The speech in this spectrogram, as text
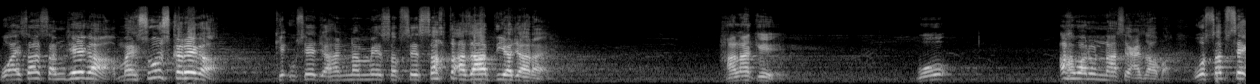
وہ ایسا سمجھے گا، محسوس کرے گا کہ اسے جہنم میں سب سے سخت عذاب دیا جا رہا ہے۔ حالانکہ وہ احوان الناس عذابہ وہ سب سے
